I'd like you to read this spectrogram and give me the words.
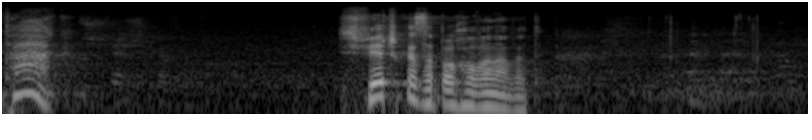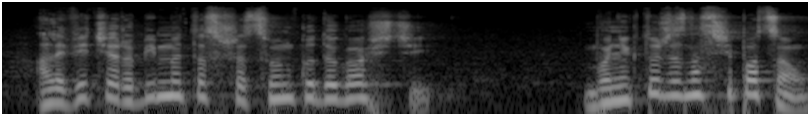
Tak. Świeczka zapachowa nawet. Ale wiecie, robimy to z szacunku do gości, bo niektórzy z nas się pocą.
